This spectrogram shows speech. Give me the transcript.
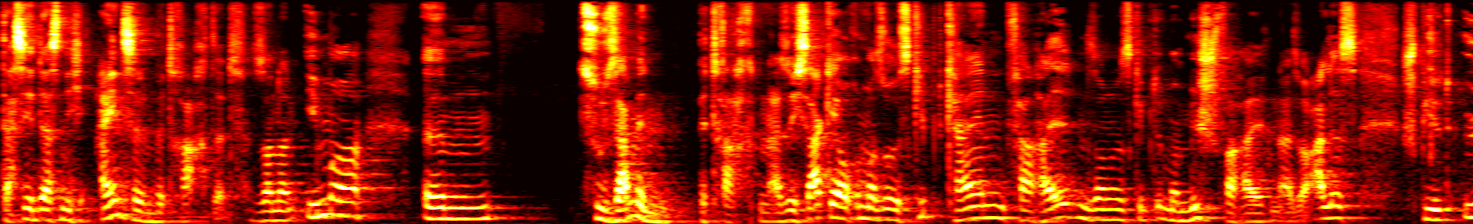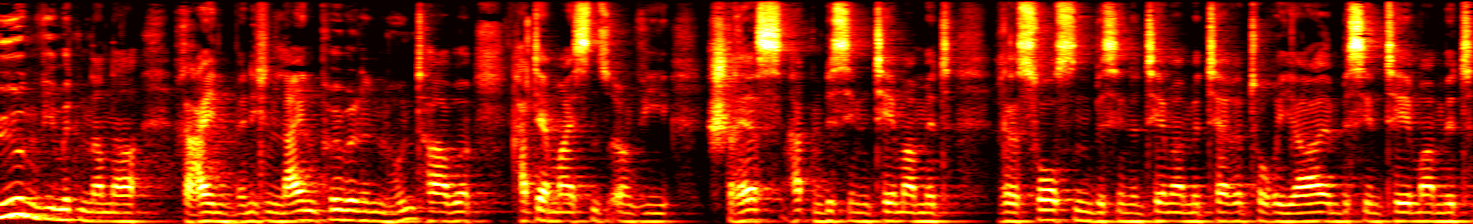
dass ihr das nicht einzeln betrachtet, sondern immer ähm, zusammen betrachten. Also ich sage ja auch immer so, es gibt kein Verhalten, sondern es gibt immer Mischverhalten. Also alles spielt irgendwie miteinander rein. Wenn ich einen leinenpöbelnden Hund habe, hat der meistens irgendwie Stress, hat ein bisschen ein Thema mit Ressourcen, ein bisschen ein Thema mit Territorial, ein bisschen ein Thema mit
